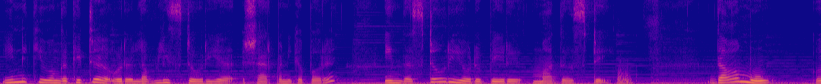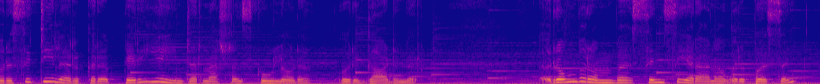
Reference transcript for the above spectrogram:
இன்னைக்கு உங்ககிட்ட ஒரு லவ்லி ஸ்டோரியை ஷேர் பண்ணிக்க போகிறேன் இந்த ஸ்டோரியோட பேர் மதர்ஸ் டே தாமு ஒரு சிட்டியில் இருக்கிற பெரிய இன்டர்நேஷ்னல் ஸ்கூலோட ஒரு கார்டனர் ரொம்ப ரொம்ப சின்சியரான ஒரு பர்சன்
